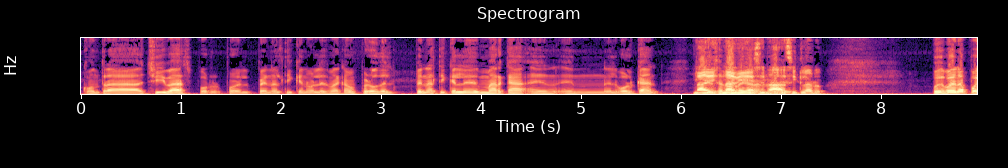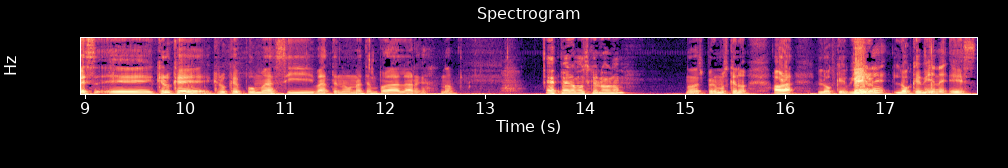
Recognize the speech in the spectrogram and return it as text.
contra Chivas por, por el penalti que no les marcamos, pero del penalti que les marca en, en el volcán Nadie- nadie regalan, dice nada, nadie. sí, claro. Pues bueno, pues eh, creo que creo que Pumas sí va a tener una temporada larga, ¿no? Esperemos que no, ¿no? No, esperemos que no. Ahora, lo que Pero- viene, lo que viene es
